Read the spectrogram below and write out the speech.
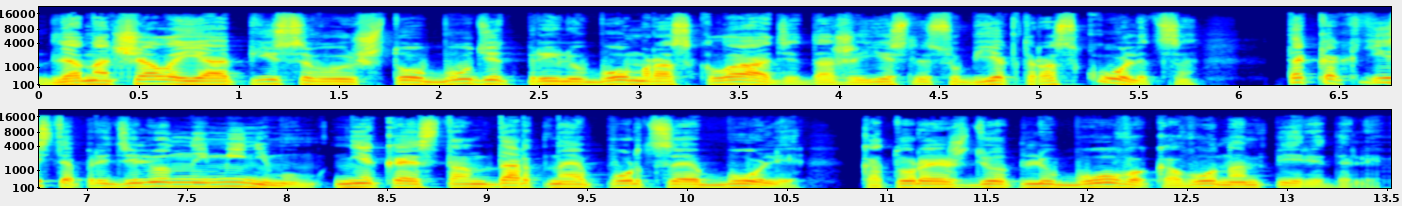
Для начала я описываю, что будет при любом раскладе, даже если субъект расколется, так как есть определенный минимум, некая стандартная порция боли, которая ждет любого, кого нам передали.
